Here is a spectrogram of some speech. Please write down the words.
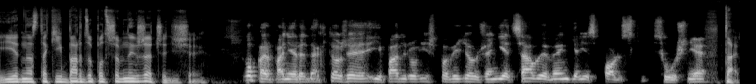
jedna z takich bardzo potrzebnych rzeczy dzisiaj. Super, panie redaktorze, i pan również powiedział, że nie cały węgiel jest polski. Słusznie. Tak.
